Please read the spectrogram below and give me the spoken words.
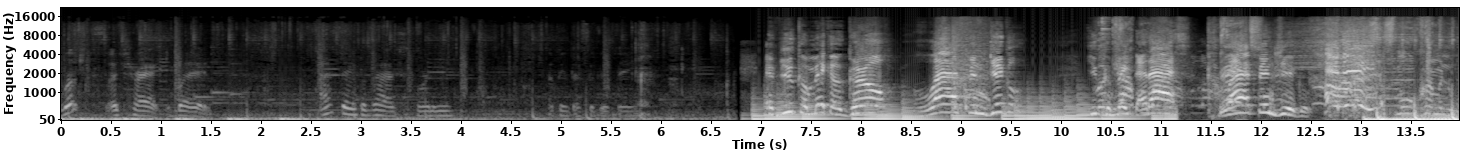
looks attract, but I say if a guy's funny, I think that's a good thing. If you can make a girl laugh and giggle, you can make that ass clap and jiggle. Smooth criminal.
